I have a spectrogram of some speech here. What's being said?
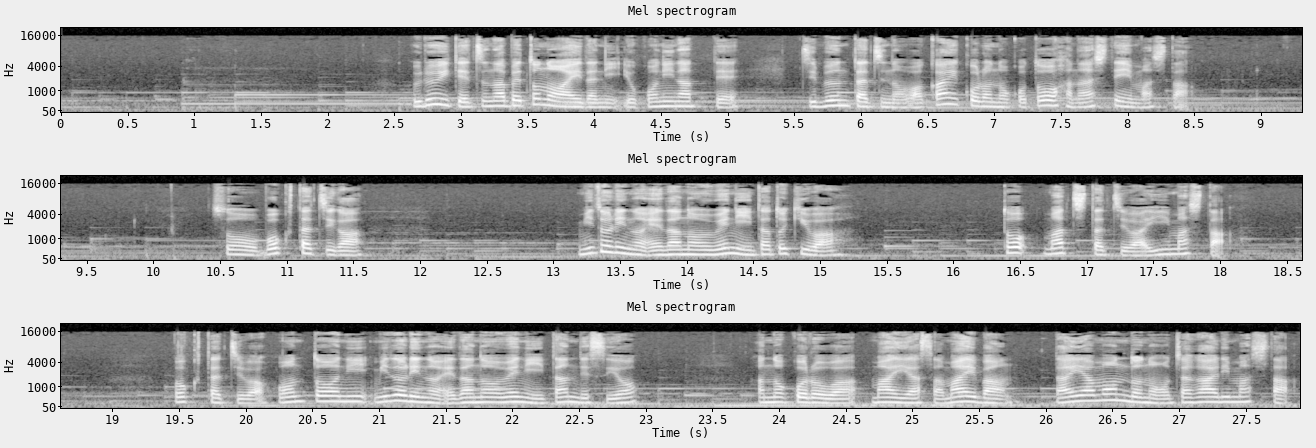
古い鉄鍋との間に横になって自分たちの若い頃のことを話していました。そう僕たちが緑の枝の上にいた時はとマッチたちは言いました。僕たちは本当に緑の枝の上にいたんですよ。あの頃は毎朝毎晩ダイヤモンドのお茶がありました。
